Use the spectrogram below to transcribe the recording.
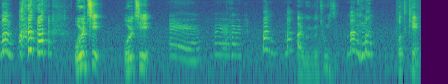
망, 옳지, 옳지. 아이고 이건 총이지. 망, 망. 어떻게?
